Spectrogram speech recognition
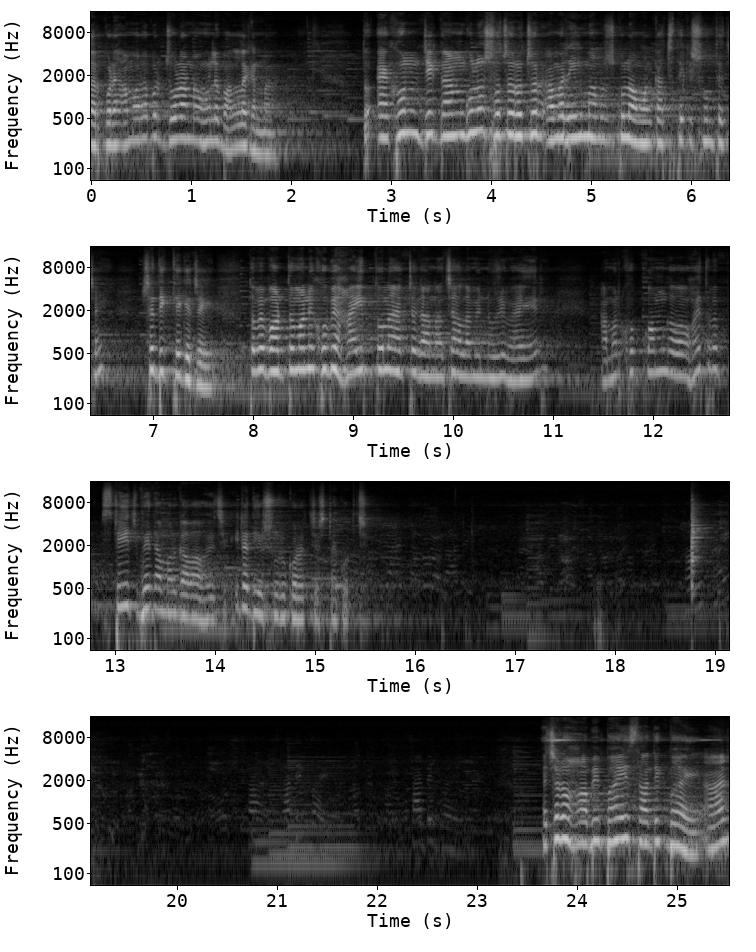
তারপরে। আমার আবার জোড়া না হলে ভালো লাগে না। তো এখন যে গানগুলো সচরাচর আমার এই মানুষগুলো আমার কাছ থেকে শুনতে চাই সেদিক থেকে যাই। তবে বর্তমানে খুবই হাইপ তোলা একটা গান আছে আলামিন নুরি ভাইয়ের। আমার খুব কম গাওয়া হয়, তবে স্টেজ ভেদ আমার গাওয়া হয়েছে। এটা দিয়ে শুরু করার চেষ্টা করছি। এছাড়াও হাবিব ভাই, সাদিক ভাই, আর?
